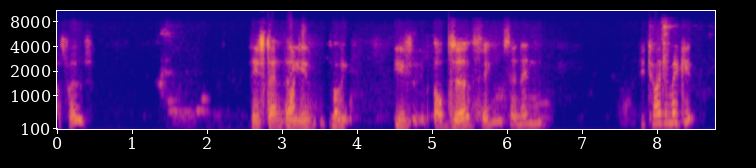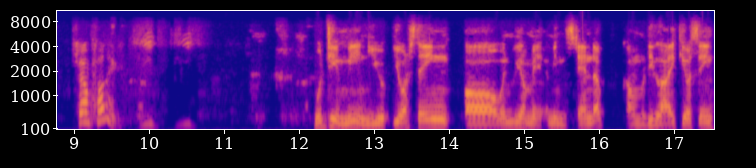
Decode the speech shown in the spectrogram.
I suppose. You stand, What? you probably you observe things and then you try to make it sound funny. What do you mean? You you are saying uh when we are ma- I mean stand up comedy like you're saying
